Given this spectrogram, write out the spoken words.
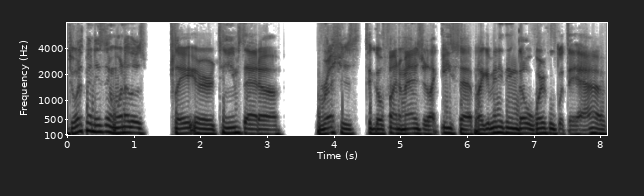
Dortmund isn't one of those player teams that uh rushes to go find a manager like ASAP. Like if anything, they'll work with what they have.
